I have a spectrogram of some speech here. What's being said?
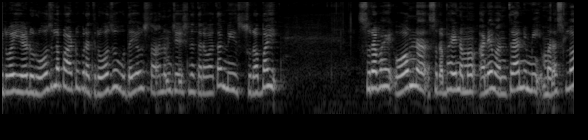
ఇరవై ఏడు రోజుల పాటు ప్రతిరోజు ఉదయం స్నానం చేసిన తర్వాత మీ సురభై సురభై ఓం న సురభై నమం అనే మంత్రాన్ని మీ మనసులో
